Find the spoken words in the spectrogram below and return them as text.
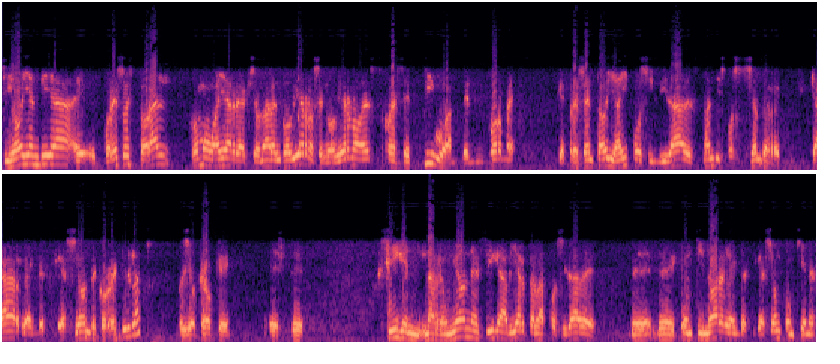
si hoy en día, eh, por eso es toral, cómo vaya a reaccionar el gobierno, si el gobierno es receptivo ante el informe que presenta hoy, hay posibilidades, está en disposición de rectificar la investigación, de corregirla, pues yo creo que este siguen las reuniones, sigue abierta la posibilidad de, continuar en la investigación con quienes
